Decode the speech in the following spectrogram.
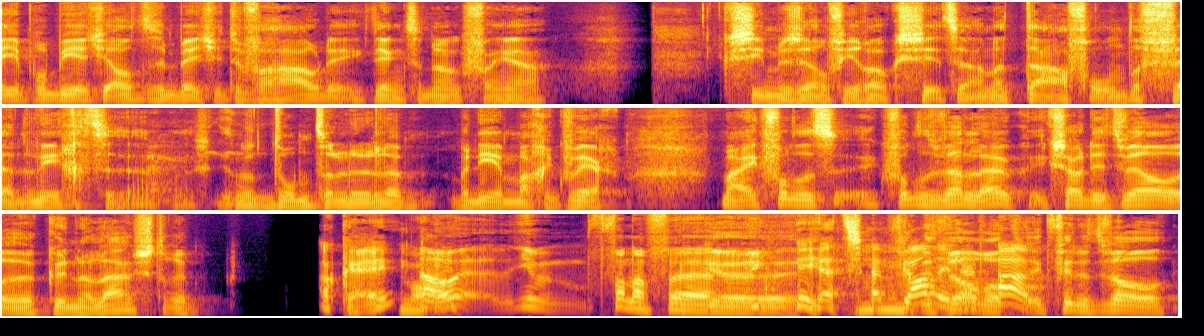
je probeert je altijd een beetje te verhouden. Ik denk dan ook van ja, ik zie mezelf hier ook zitten aan een tafel onder vet licht. eh, dom te lullen. Wanneer mag ik weg? Maar ik vond het, ik vond het wel leuk. Ik zou dit wel eh, kunnen luisteren. Oké. Nou, eh, je- vanaf... eh, Ik, Ja, het ik vind kan het wel inderdaad. wat. Ik vind het wel.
